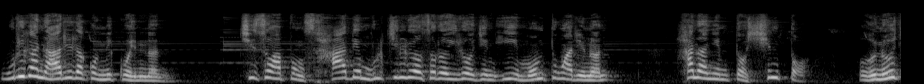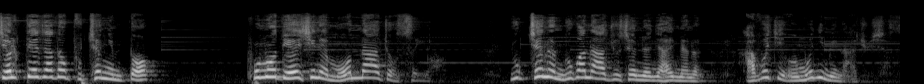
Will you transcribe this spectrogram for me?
우리가 날이라고 믿고 있는 지수화풍 4대 물질 요소로 이루어진 이 몸뚱아리는 하나님도 신도 어느 절대자도 부처님도 부모 대신에 못 낳아줬어요. 육체는 누가 낳아주셨느냐 하면은 아버지 어머님이 낳아주셨어.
